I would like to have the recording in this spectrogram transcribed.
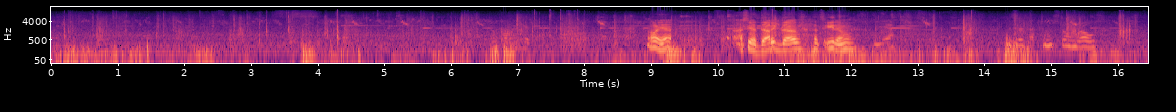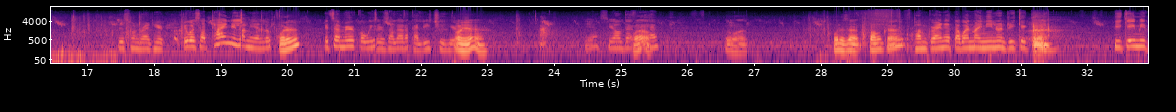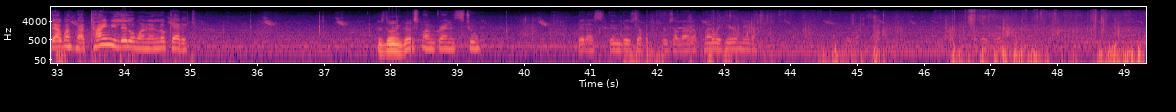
Look over here. Oh yeah. I see a dove, big dove. Let's eat him. Yeah. This is a tombstone rose. This one right here. It was a tiny. Come here, look. What is it? It's a miracle. We, there's a lot of caliche here. Oh yeah. Yeah, see all that Wow. we have? Good one. What is that? Pomegranate? Pomegranate, the one my Nino Enrique gave. He gave me that one, a tiny little one, and look at it. It's doing good. These pomegranates too. Verás, then there's a there's a lot of plants over here, mira.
